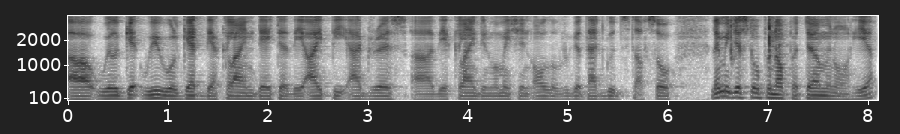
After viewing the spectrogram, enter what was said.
uh, will get we will get their client data the IP address uh, their client information all of that good stuff. So let me just open up a terminal here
